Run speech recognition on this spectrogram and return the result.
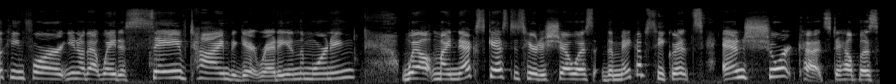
looking for, you know, that way to save time to get ready in the morning? Well, my next guest is here to show us the makeup secrets and shortcuts to help us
